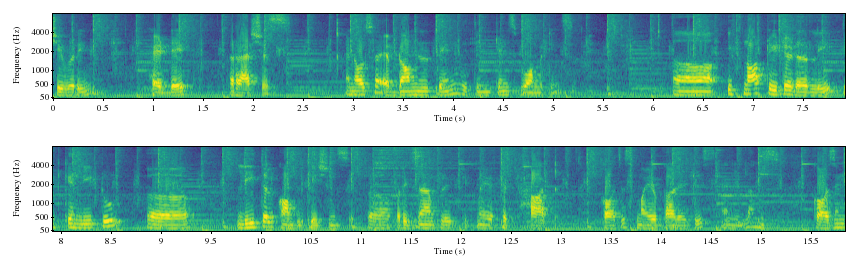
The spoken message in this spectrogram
shivering, headache, rashes and also abdominal pain with intense vomitings. Uh, if not treated early, it can lead to uh, lethal complications. Uh, for example, it, it, may affect heart, causes myocarditis and lungs, causing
